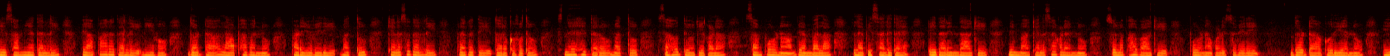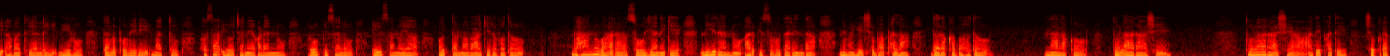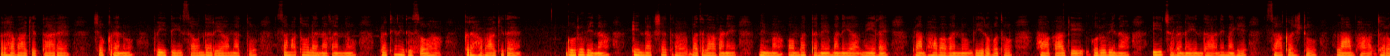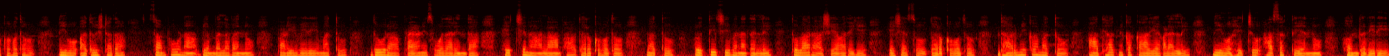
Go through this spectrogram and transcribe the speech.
ಈ ಸಮಯದಲ್ಲಿ ವ್ಯಾಪಾರದಲ್ಲಿ ನೀವು ದೊಡ್ಡ ಲಾಭವನ್ನು ಪಡೆಯುವಿರಿ ಮತ್ತು ಕೆಲಸದಲ್ಲಿ ಪ್ರಗತಿ ದೊರಕುವುದು. ಸ್ನೇಹಿತರು ಮತ್ತು ಸಹೋದ್ಯೋಗಿಗಳ ಸಂಪೂರ್ಣ ಬೆಂಬಲ ಲಭಿಸಲಿದೆ. ಇದರಿಂದಾಗಿ ನಿಮ್ಮ ಕೆಲಸಗಳನ್ನು ಸುಲಭವಾಗಿ ಪೂರ್ಣಗೊಳಿಸುವಿರಿ. ದೊಡ್ಡ ಗುರಿಯನ್ನು ಈ ಅವಧಿಯಲ್ಲಿ ನೀವು ತಲುಪುವಿರಿ ಮತ್ತು ಹೊಸ ಯೋಜನೆಗಳನ್ನು ರೂಪಿಸಲು ಈ ಸಮಯ ಉತ್ತಮವಾಗಿರುವುದು. ಭಾನುವಾರ ಸೂರ್ಯನಿಗೆ ನೀರನ್ನು ಅರ್ಪಿಸುವುದರಿಂದ ನಿಮಗೆ ಶುಭ ಫಲ ದೊರಕಬಹುದು. ನಾಲ್ಕು ತುಲಾ ರಾಶಿ ತುಲಾ ರಾಶಿಯ ಅಧಿಪತಿ ಶುಕ್ರ ಗ್ರಹವಾಗಿದ್ದಾರೆ ಶುಕ್ರನು ಪ್ರೀತಿ, ಸೌಂದರ್ಯ ಮತ್ತು ಸಮತೋಲನವನ್ನು ಪ್ರತಿನಿಧಿಸುವ ಗ್ರಹವಾಗಿದೆ. ಗುರುವಿನ ಈ ನಕ್ಷತ್ರ ಬದಲಾವಣೆ ನಿಮ್ಮ ಒಂಬತ್ತನೇ ಮನೆಯ ಮೇಲೆ ಪ್ರಭಾವವನ್ನು ಬೀರುವುದು. ಹಾಗಾಗಿ ಗುರುವಿನ ಈ ಚಲನೆಯಿಂದ ನಿಮಗೆ ಸಾಕಷ್ಟು ಲಾಭ ದೊರಕುವುದು. ನೀವು ಅದೃಷ್ಟದ ಸಂಪೂರ್ಣ ಬೆಂಬಲವನ್ನು ಪಡೆಯುವಿರಿ ಮತ್ತು ದೂರ ಪ್ರಯಾಣಿಸುವುದರಿಂದ ಹೆಚ್ಚಿನ ಲಾಭ ದೊರಕುವುದು ಮತ್ತು ವೃತ್ತಿ ವೃತ್ತಿಜೀವನದಲ್ಲಿ ತುಲಾರಾಶಿಯವರಿಗೆ ಯಶಸ್ಸು ದೊರಕುವುದು ಧಾರ್ಮಿಕ ಮತ್ತು ಆಧ್ಯಾತ್ಮಿಕ ಕಾರ್ಯಗಳಲ್ಲಿ ನೀವು ಹೆಚ್ಚು ಆಸಕ್ತಿಯನ್ನು ಹೊಂದುವಿರಿ.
